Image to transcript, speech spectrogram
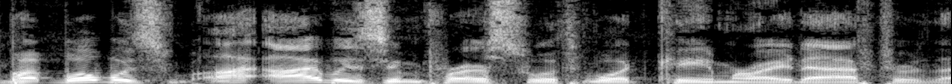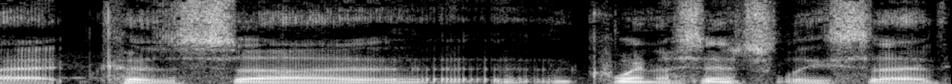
But what was I, I was impressed with what came right after that because uh, Quinn essentially said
